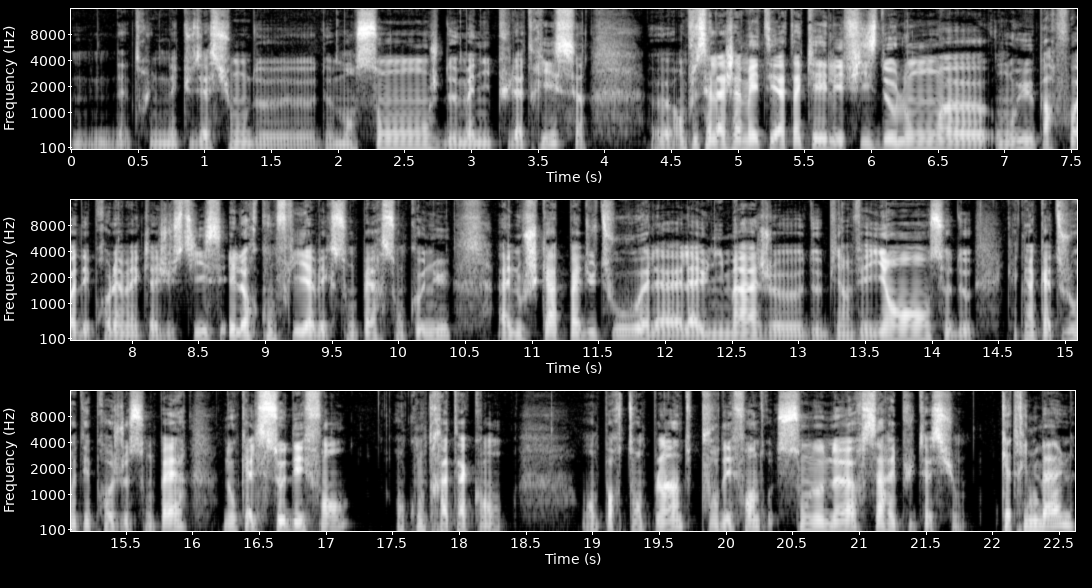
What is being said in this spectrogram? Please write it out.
d'être une accusation de, mensonge, de manipulatrice. en plus, elle n'a jamais été attaquée. Les fils de Long ont eu parfois des problèmes avec la justice et leurs conflits avec son père sont connus. Anouchka, pas du tout. Elle elle a une image de bienveillance, de quelqu'un qui a toujours été proche de son père. Donc, elle se défend en contre-attaquant en portant plainte pour défendre son honneur, sa réputation. Catherine Ball,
